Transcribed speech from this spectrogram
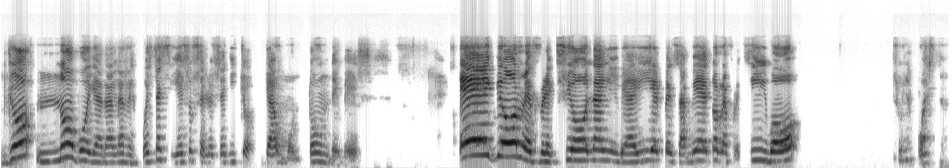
Yo no voy a dar las respuestas y eso se los he dicho ya un montón de veces. Ellos reflexionan y de ahí el pensamiento reflexivo, su respuesta.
